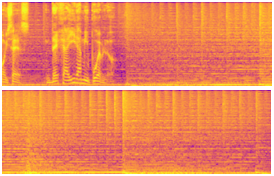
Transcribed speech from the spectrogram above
Moisés, deja ir a mi pueblo.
